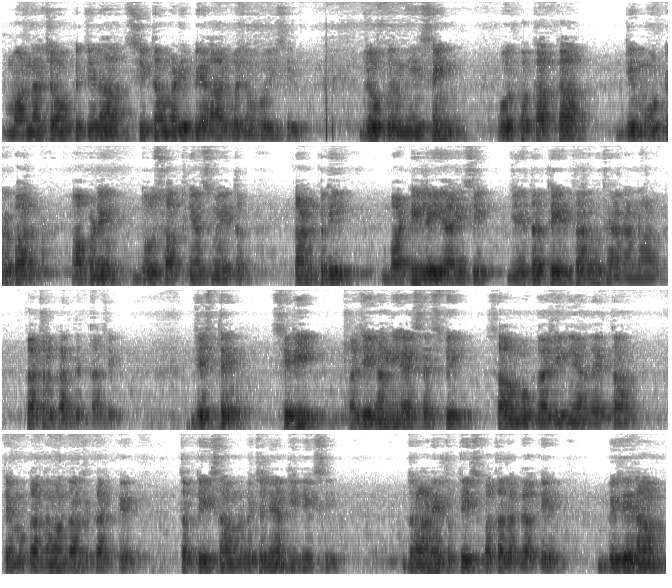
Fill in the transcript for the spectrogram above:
ਮਾਨਾ ਚੌਕ, ਜ਼ਿਲ੍ਹਾ ਸੀਤਾਮੜ੍ਹੀ, ਬਿਹਾਰ ਵਜੋਂ ਹੋਈ ਸੀ। ਜੋ ਗੁਰਮੀਤ ਸਿੰਘ ਉਰਫ ਕਾਕਾ ਦੀ ਮੋਟਰ ਪਰ ਆਪਣੇ ਦੋ ਸਾਥੀਆਂ ਸਮੇਤ ਕਣਕ ਦੀ ਵਾਢੀ ਲਈ ਆਏ ਸੀ, ਜਿਸ ਦਾ ਤੇਜ਼ਧਾਰ ਹਥਿਆਰਾਂ ਨਾਲ ਕਤਲ ਕਰ ਦਿੱਤਾ ਸੀ, ਜਿਸ ਤੇ ਸ੍ਰੀ ਅਜੇ ਗਾਂਧੀ ਐਸਐਸਪੀ ਸਾਹਿਬ ਮੋਗਾ ਜੀ ਦੀਆਂ ਹਦਾਇਤਾਂ ਤੇ ਮੁਕੱਦਮਾ ਦਰਜ ਕਰਕੇ ਤਫਤੀਸ਼ ਸਾਹਮਣੇ ਵਿੱਚ ਲਿਆਂਦੀ ਗਈ ਸੀ। ਦੌਰਾਨੇ ਤਫਤੀਸ਼ ਪਤਾ ਲੱਗਾ ਕਿ ਵਿਜੇ ਰਾਮ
